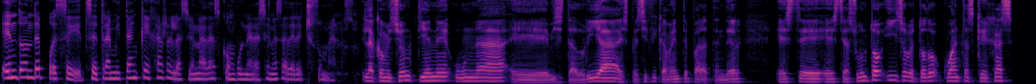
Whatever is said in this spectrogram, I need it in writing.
en donde pues se, tramitan quejas relacionadas con vulneraciones a derechos humanos. La comisión tiene una eh, visitaduría específicamente para atender este, este asunto y sobre todo cuántas quejas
